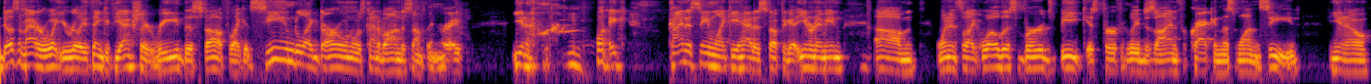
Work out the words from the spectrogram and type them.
doesn't matter what you really think if you actually read the stuff like it seemed like darwin was kind of onto something right you know like kind of seemed like he had his stuff together. You know what I mean? Um, when it's like, well, this bird's beak is perfectly designed for cracking this one seed, you know,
